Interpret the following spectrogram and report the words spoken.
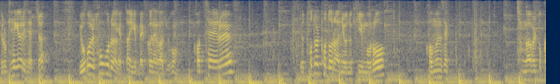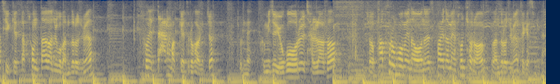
이렇게 해결이 됐죠? 요걸 속으로 해야겠다. 이게 매끈해가지고 겉에를 요 토돌토돌한 요 느낌으로 검은색 장갑을 똑같이 이렇게 딱 손 따가지고 만들어주면 손에 딱 맞게 들어가겠죠? 좋네. 그럼 이제 요거를 잘라서 저 파프롬 홈에 나오는 스파이더맨 손처럼 만들어주면 되겠습니다.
